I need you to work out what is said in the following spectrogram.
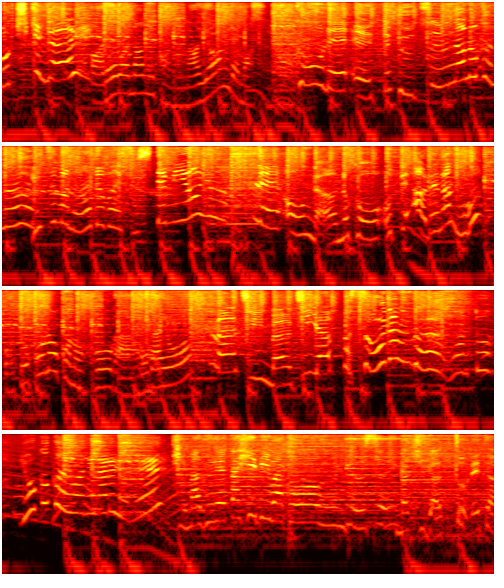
も聞けないあれは何かに悩んでますねこれって普通なのかな？いつものアドバイスしてみようよ。ね女の子ってあれなの男の子の方があれだよマジマジやっぱそうなんだほんとよ。く会話になるよね気まぐれた日々は幸運流水。巻きが取れた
